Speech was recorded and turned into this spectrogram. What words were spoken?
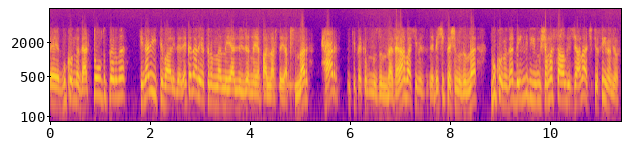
e, bu konuda dertli olduklarını final itibariyle ne kadar yatırımlarını yerli üzerine yaparlarsa yapsınlar. Her iki takımımızın da Fenerbahçe'mizin de Beşiktaş'ımızın da bu konuda belli bir yumuşama sağlayacağına açıkçası inanıyorum.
